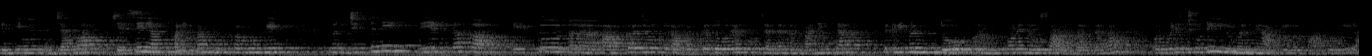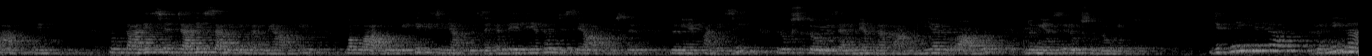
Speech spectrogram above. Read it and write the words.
लेकिन जब आप, जैसे ही आप खलीफा मंतखब होंगे तो जितनी देर तक आप, एक तो आपका जो खिलाफत का दौर है, वो ज़्यादा लंबा नहीं था। तकरीबन दो पौने दो साल तक रहा और बड़ी छोटी उम्र में आपकी वफात होगी। आपने उनतालीस या चालीस साल की उम्र में आपकी वफात हो गई थी किसी ने आपको जहर दे दिया था, जिससे आप इस दुनिया खाने से रुखसत हो गए, जहर ने अपना काम किया तो आप दुनिया से रुखसत हो गए। जितनी देर आप रहे ना,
